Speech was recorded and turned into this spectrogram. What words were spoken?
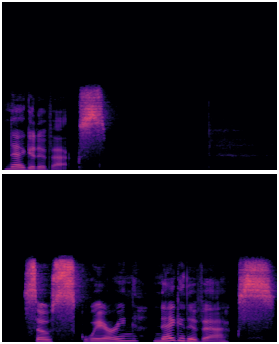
negative x. So squaring negative x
